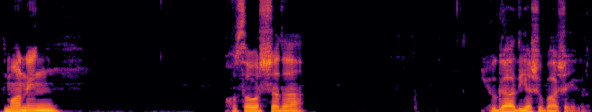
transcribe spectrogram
ಗುಡ್ ಮಾರ್ನಿಂಗ್ ಹೊಸ ವರ್ಷದ ಯುಗಾದಿಯ ಶುಭಾಶಯಗಳು.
